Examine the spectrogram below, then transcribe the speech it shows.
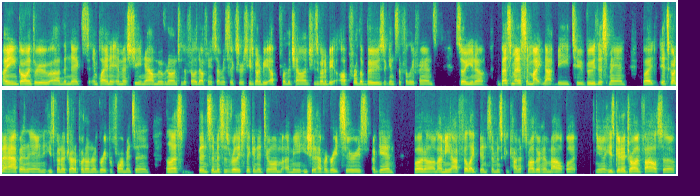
I mean, going through uh, the Knicks and playing at MSG now, moving on to the Philadelphia 76ers, he's going to be up for the challenge. He's going to be up for the boos against the Philly fans. So, you know, the best medicine might not be to boo this man, but it's going to happen and he's going to try to put on a great performance. And unless Ben Simmons is really sticking it to him. I mean, he should have a great series again. But um, I mean, I feel like Ben Simmons could kind of smother him out, but you know, he's good at drawing fouls. So,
